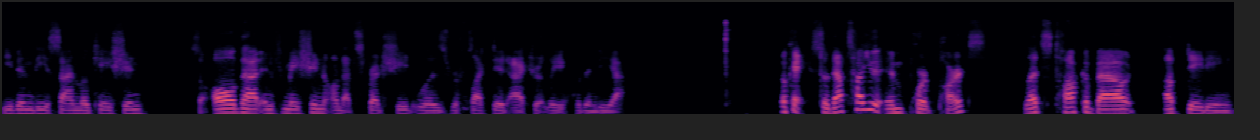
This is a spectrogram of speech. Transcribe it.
even the assigned location. So all that information on that spreadsheet was reflected accurately within the app. Okay, so that's how you import parts. Let's talk about updating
